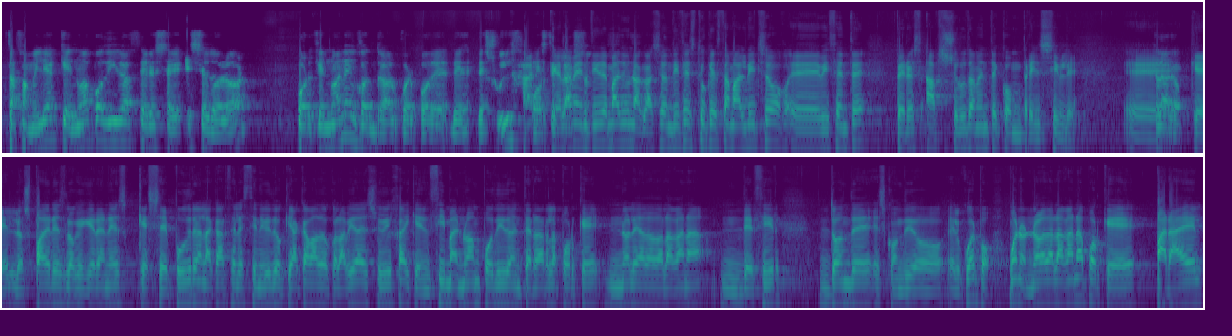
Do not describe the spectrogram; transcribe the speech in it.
esta familia que no ha podido hacer ese, ese dolor, porque no han encontrado el cuerpo de, su hija. Porque este él ha mentido en más de una ocasión. Dices tú que está mal dicho, eh, Vicente, pero es absolutamente comprensible. Eh, claro. que los padres lo que quieran es que se pudra en la cárcel este individuo que ha acabado con la vida de su hija y que encima no han podido enterrarla porque no le ha dado la gana decir dónde escondió el cuerpo. Bueno, no le da la gana porque para él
